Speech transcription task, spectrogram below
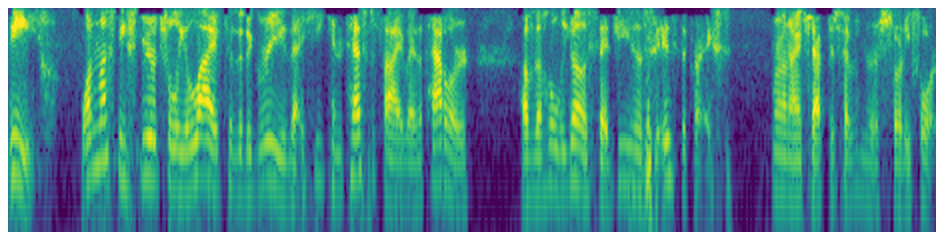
D. One must be spiritually alive to the degree that he can testify by the power of the Holy Ghost that Jesus is the Christ. Moroni chapter 7, verse 44.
